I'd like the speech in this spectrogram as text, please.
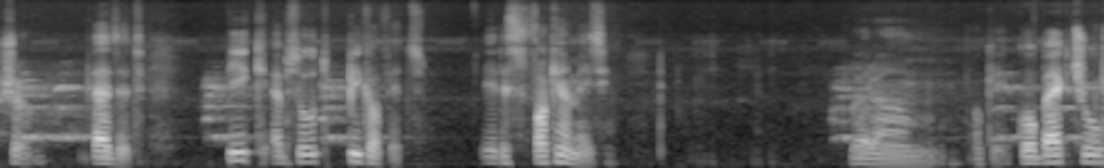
Sure, that's it. Peak, absolute peak of it. It is fucking amazing. But um, okay, go back to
